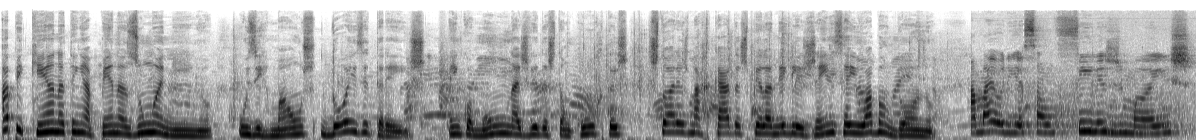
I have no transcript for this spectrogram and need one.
A pequena tem apenas um aninho, os irmãos, dois e três. Em comum, nas vidas tão curtas, histórias marcadas pela negligência e o abandono. A maioria são filhas de mães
